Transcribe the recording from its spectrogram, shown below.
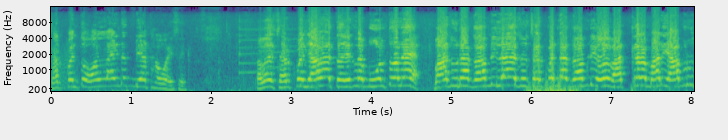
સરપંચ તો ઓનલાઈન જ બેઠા હોય છે. હવે સરપંચ આવે તો એટલે બોલતો ને. બાજુના ગામની લાયા છો સરપંચ ના ગામની. હવે વાત કરે મારી આબરૂ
